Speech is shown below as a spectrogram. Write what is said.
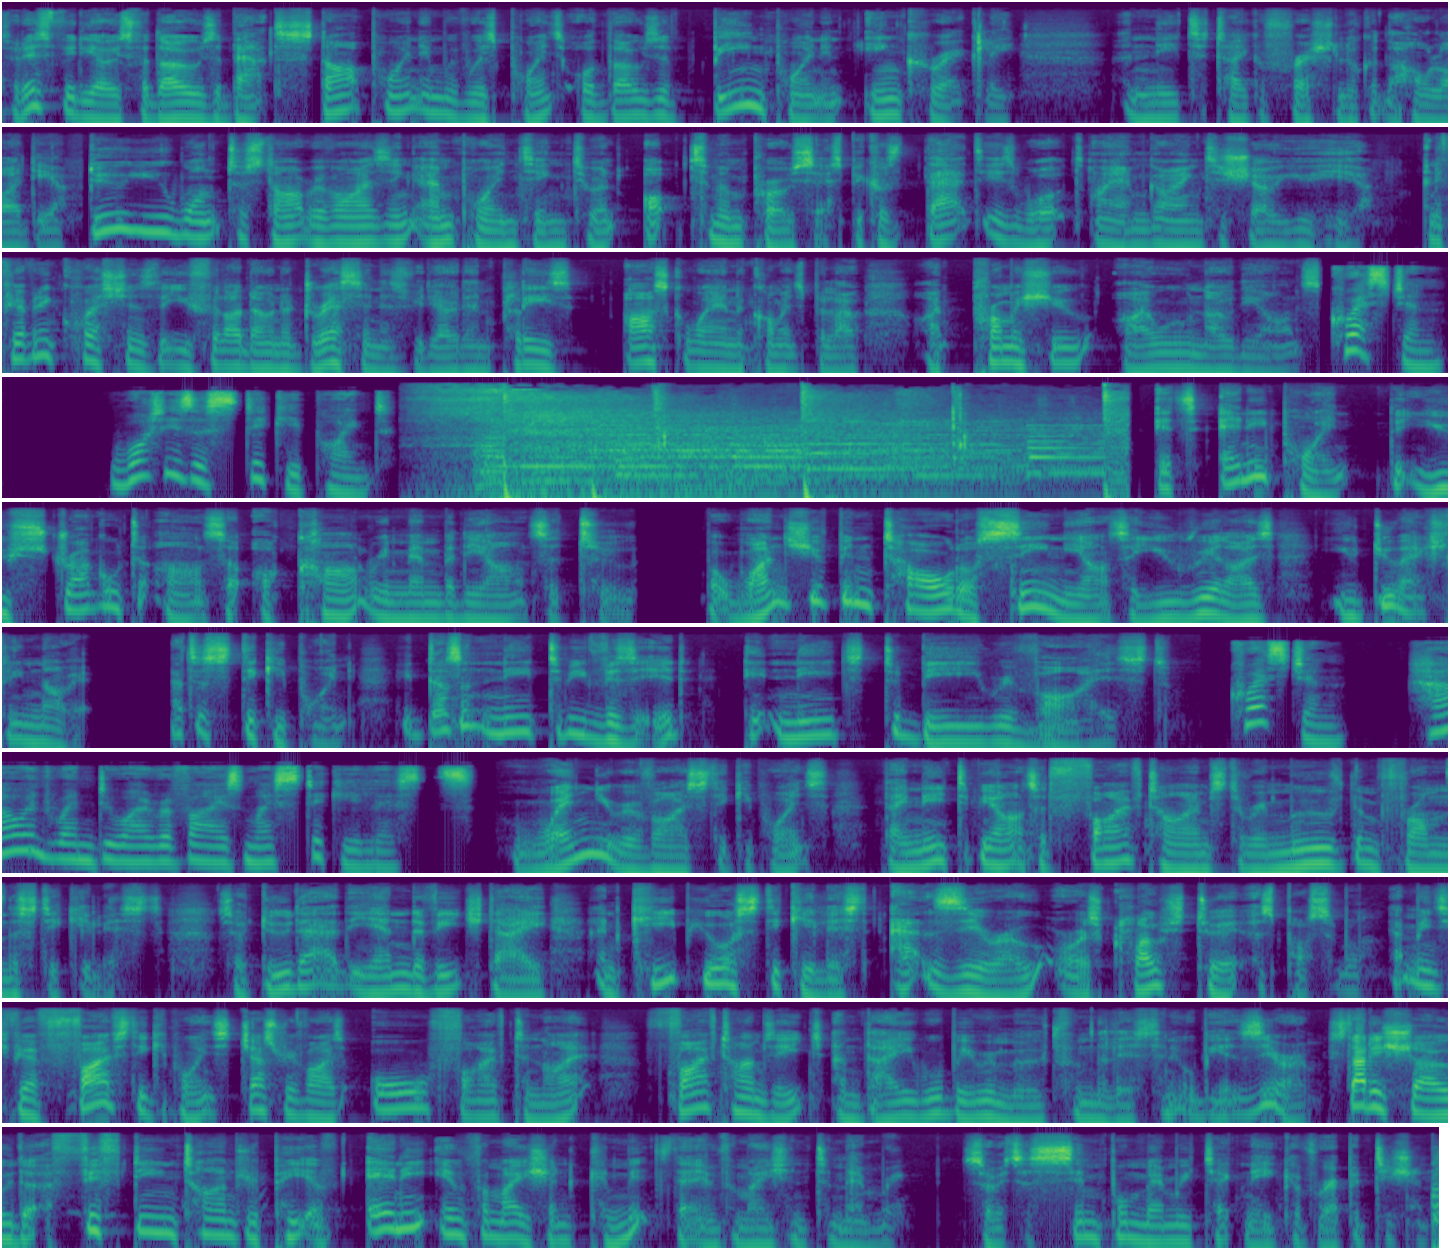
So this video is for those about to start pointing with whiz points or those who've been pointing incorrectly and need to take a fresh look at the whole idea. Do you want to start revising and pointing to an optimum process? Because that is what I am going to show you here. And if you have any questions that you feel I don't address in this video, then please ask away in the comments below. I promise you I will know the answer. Question. What is a sticky point? It's any point that you struggle to answer or can't remember the answer to. But once you've been told or seen the answer, you realize you do actually know it. That's a sticky point. It doesn't need to be visited, it needs to be revised. Question. How and when do I revise my sticky lists? When you revise sticky points, they need to be answered five times to remove them from the sticky list. So do that at the end of each day and keep your sticky list at zero or as close to it as possible. That means if you have five sticky points, just revise all five tonight, five times each, and they will be removed from the list and it will be at zero. Studies show that a 15 times repeat of any information commits that information to memory. So it's a simple memory technique of repetition.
